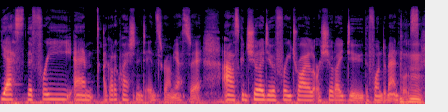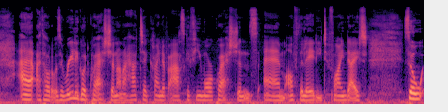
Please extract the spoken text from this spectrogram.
Yes, the free. Um, I got a question into Instagram yesterday asking should I do a free trial or should I do the fundamentals. Mhm. Uh, I thought it was a really good question, and I had to kind of ask a few more questions um, of the lady to find out. So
